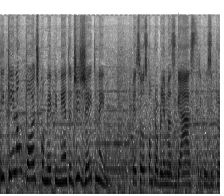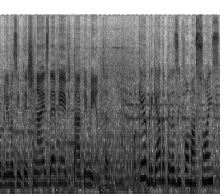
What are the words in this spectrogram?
E quem não pode comer pimenta de jeito nenhum? Pessoas com problemas gástricos e problemas intestinais devem evitar a pimenta. Ok, obrigada pelas informações.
